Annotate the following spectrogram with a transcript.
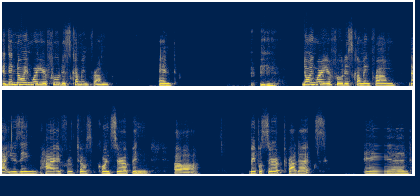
and then knowing where your food is coming from and knowing where your food is coming from, not using high fructose corn syrup and uh, maple syrup products, and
